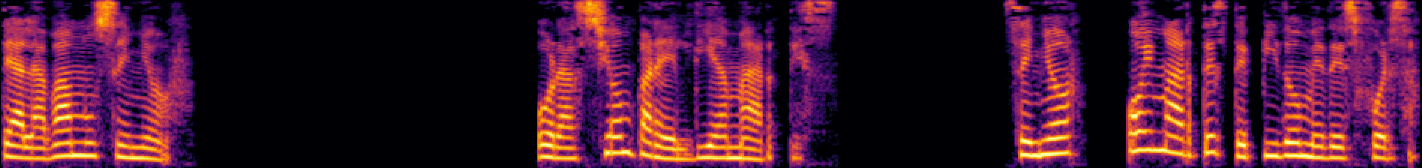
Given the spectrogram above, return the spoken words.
Te alabamos Señor. Oración para el día martes. Señor, hoy martes te pido me des fuerza,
